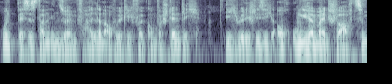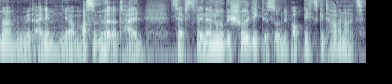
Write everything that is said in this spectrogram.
Und das ist dann in so einem Fall dann auch wirklich vollkommen verständlich. Ich würde schließlich auch ungern mein Schlafzimmer mit einem ja, Massenmörder teilen, selbst wenn er nur beschuldigt ist und überhaupt nichts getan hat.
